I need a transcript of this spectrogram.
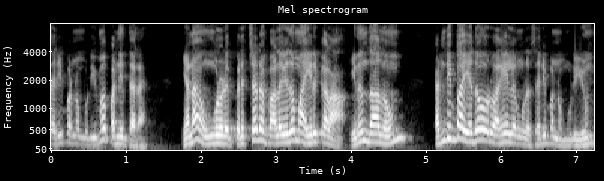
சரி பண்ண முடியுமோ பண்ணித்தரேன். ஏன்னா உங்களுடைய பிரச்சனை பலவிதமாக இருக்கலாம். இருந்தாலும் கண்டிப்பாக ஏதோ ஒரு வகையில் உங்களை சரி பண்ண முடியும்.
